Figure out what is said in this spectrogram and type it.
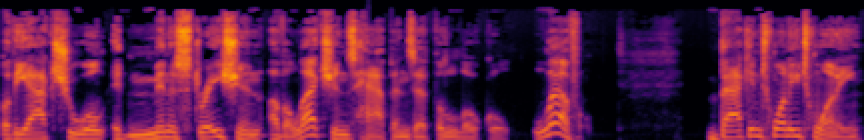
but the actual administration of elections happens at the local level. Back in 2020,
